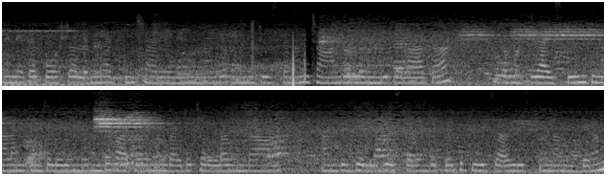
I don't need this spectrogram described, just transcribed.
నేనైతే పోస్టర్లన్నీ అతికించినారు ఏమేమి ఉన్నాయో అవన్నీ చూస్తున్నాను. చాలా రోజులు అయింది తర్వాత. ఇంకా మాకు ఐస్ క్రీమ్ తినాలనిపించలేదు. ఎందుకంటే వాతావరణం బయట చల్లగా ఉందా? అందుకు జలుబు చేస్తారని చెప్పేసి కూర్చాలు తీసుకున్నాం ఇద్దరం.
